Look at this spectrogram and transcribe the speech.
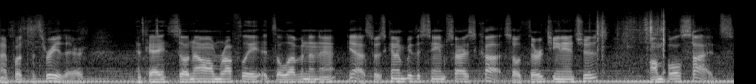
I put the three there. Okay, so now I'm roughly, it's 11 and a half, yeah, so it's gonna be the same size cut. So 13 inches on both sides.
